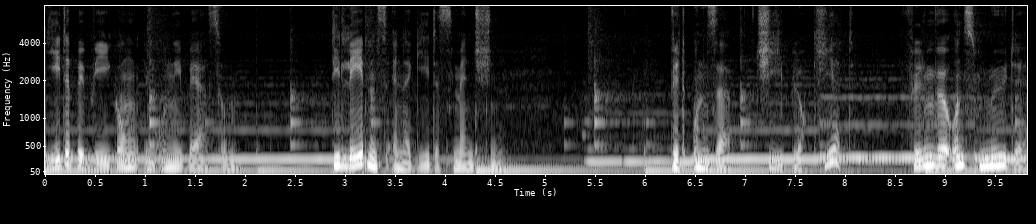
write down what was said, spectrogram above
jeder Bewegung im Universum, die Lebensenergie des Menschen. Wird unser Qi blockiert, fühlen wir uns müde,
